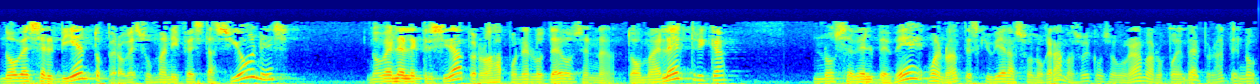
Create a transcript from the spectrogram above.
no ves el viento, pero ves sus manifestaciones. No ves la electricidad, pero no vas a poner los dedos en la toma eléctrica. No se ve el bebé. Bueno, antes que hubiera sonogramas, hoy con sonogramas lo pueden ver, pero antes no.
